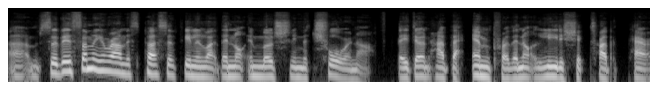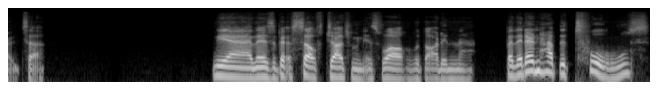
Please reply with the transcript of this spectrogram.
Um, so there's something around this person feeling like they're not emotionally mature enough. They don't have that emperor. They're not a leadership type of character. Yeah, there's a bit of self judgment as well regarding that. But they don't have the tools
